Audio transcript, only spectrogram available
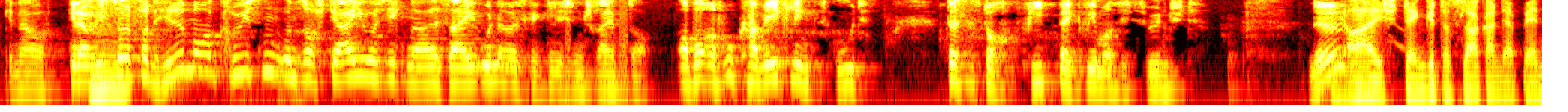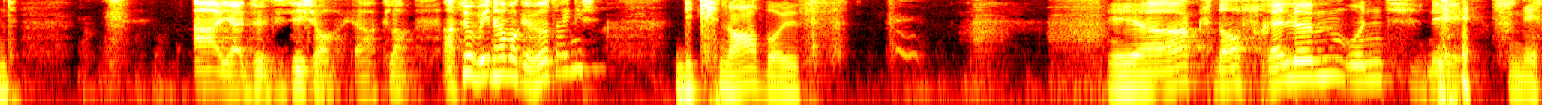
genau. Genau, hm. ich soll von Hilmar grüßen, unser Stereosignal sei unausgeglichen, schreibt er. Aber auf UKW klingt's gut. Das ist doch Feedback, wie man sich's wünscht. Ne? Ja, ich denke, das lag an der Band. Ah, ja, sicher, ja, klar. Achso, wen haben wir gehört eigentlich? Die Knarwolfs. Ja, Knarfrellem und. Nee. nee.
